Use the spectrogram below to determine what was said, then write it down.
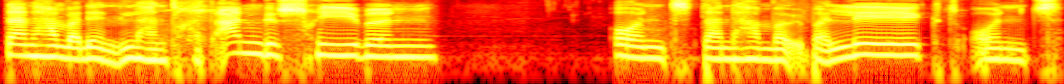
Dann haben wir den Landrat angeschrieben und dann haben wir überlegt und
